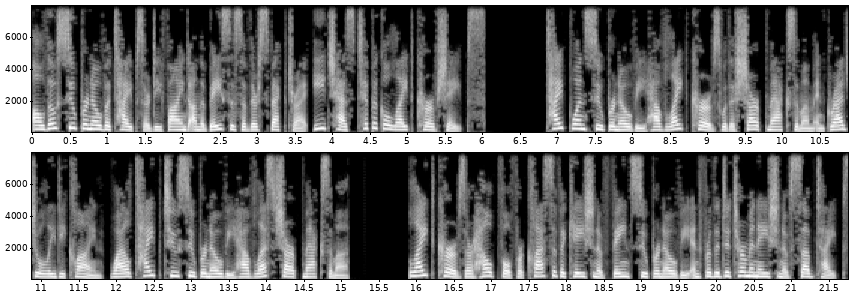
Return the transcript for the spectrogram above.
Although supernova types are defined on the basis of their spectra, each has typical light curve shapes. Type 1 supernovae have light curves with a sharp maximum and gradually decline, while Type 2 supernovae have less sharp maxima. Light curves are helpful for classification of faint supernovae and for the determination of subtypes.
